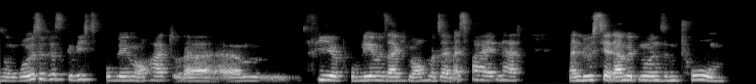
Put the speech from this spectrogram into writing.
so ein größeres Gewichtsproblem auch hat oder ähm, viele Probleme, sage ich mal, auch mit seinem Essverhalten hat, man löst ja damit nur ein Symptom.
